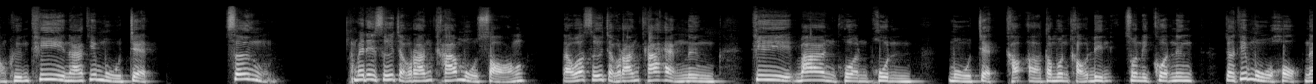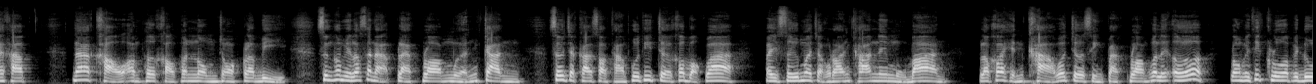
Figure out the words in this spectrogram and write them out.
2 พื้นที่นะที่หมู่ 7 ซึ่งไม่ได้ซื้อจากร้านค้าหมู่ 2 แต่ว่าซื้อจากร้านค้าแห่งหนึ่งที่บ้านควรพุนหมู่7เขาเอ่อตำบลเขาดิน ส่วนอีกคนหนึ่งเจอที่หมู่ 6 นะครับ หน้าเขาอำเภอเขาพนมจังหวัดกระบี่ ซึ่งก็มีลักษณะแปลกปลอมเหมือนกัน ซึ่งจากการสอบถามผู้ที่เจอเขาบอกว่าไปซื้อมาจากร้านค้าในหมู่บ้าน แล้วก็เห็นข่าวว่าเจอสิ่งแปลกปลอมก็เลยเออ ลงไปที่ครัวไปดู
